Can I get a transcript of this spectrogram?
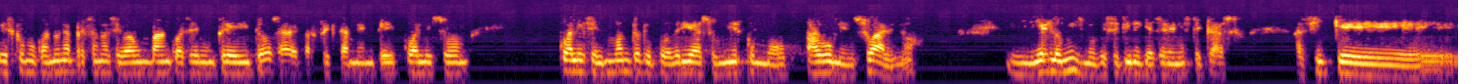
Es como cuando una persona se va a un banco a hacer un crédito, sabe perfectamente cuáles son, cuál es el monto que podría asumir como pago mensual, ¿no? Y es lo mismo que se tiene que hacer en este caso. Así que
